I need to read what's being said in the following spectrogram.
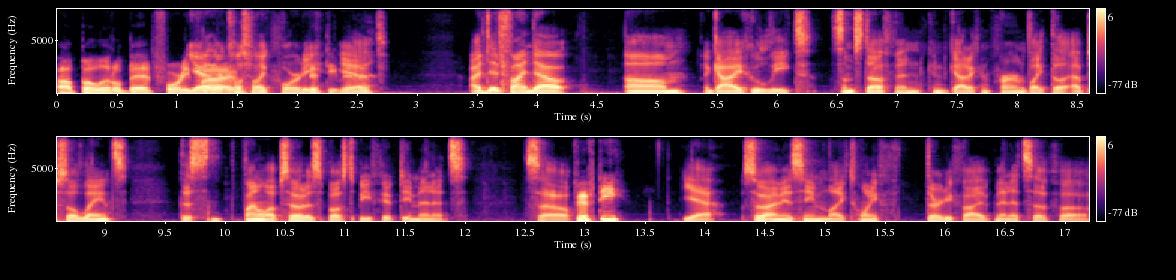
up a little bit, 45, Yeah, they're closer to like 40. 50 yeah. minutes. I did find out um, a guy who leaked some stuff and con- got it confirmed, like the episode lengths. This final episode is supposed to be 50 minutes. So, 50? yeah. So, I mean, it seemed like 20, 35 minutes of uh,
